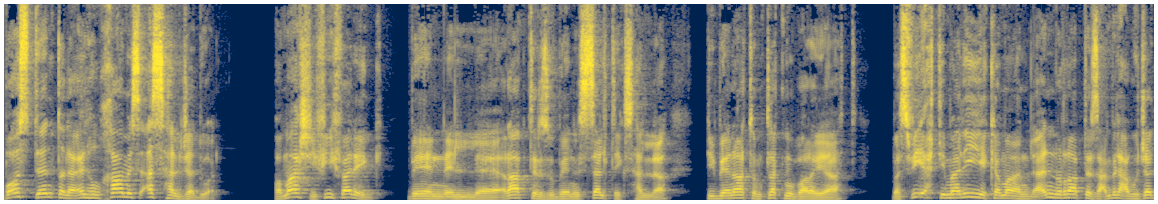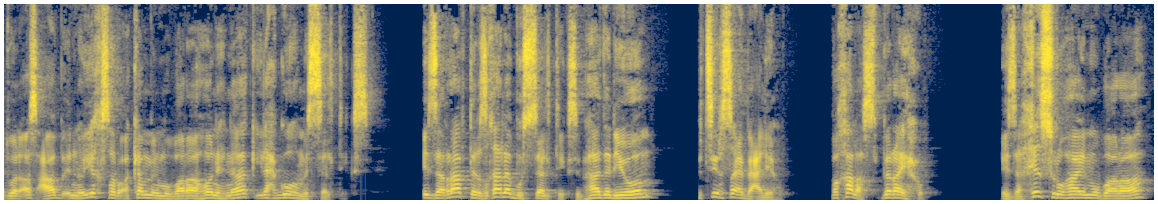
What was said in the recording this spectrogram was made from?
بوسطن طلع لهم خامس أسهل جدول. فماشي في فرق بين الرابترز وبين السلتكس هلأ. في بيناتهم ثلاث مباريات. بس في احتمالية كمان لأنه الرابترز عم بيلعبوا جدول أصعب إنه يخسروا اكمل مباراة هون هناك يلحقوهم السلتكس. إذا الرابترز غلبوا السلتكس بهذا اليوم بتصير صعبة عليهم. فخلص بريحوا إذا خسروا هاي المباراة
